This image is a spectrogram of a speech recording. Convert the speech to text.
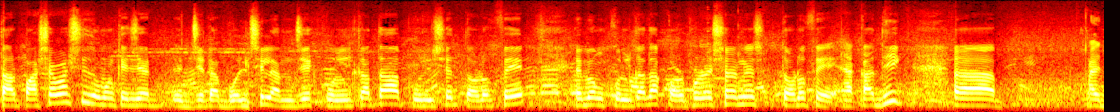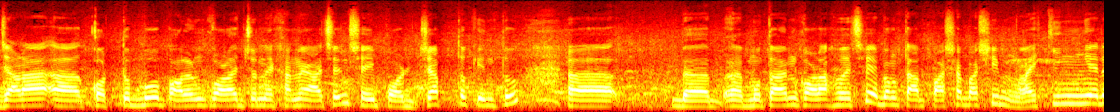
তার পাশাপাশি তোমাকে যে- যেটা বলছিলাম যে কলকাতা পুলিশের তরফে এবং কলকাতা কর্পোরেশনের তরফে একাধিক যারা কর্তব্য পালন করার জন্য এখানে আছেন সেই পর্যাপ্ত কিন্তু মোতায়েন করা হয়েছে এবং তার পাশাপাশি মাইকিংয়ের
